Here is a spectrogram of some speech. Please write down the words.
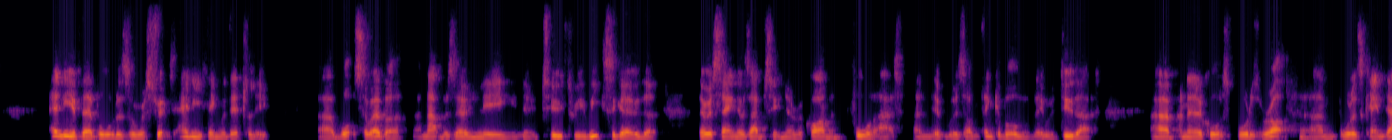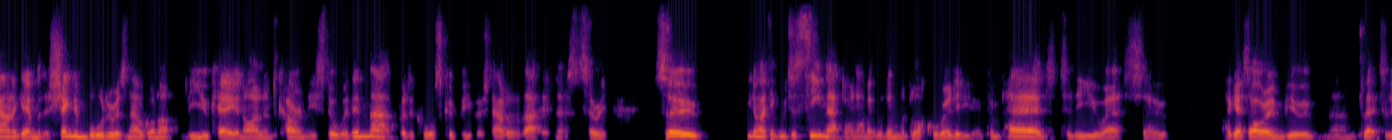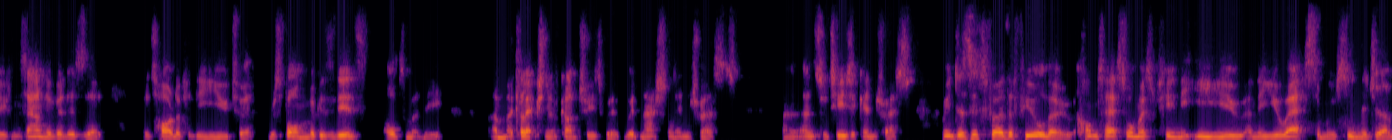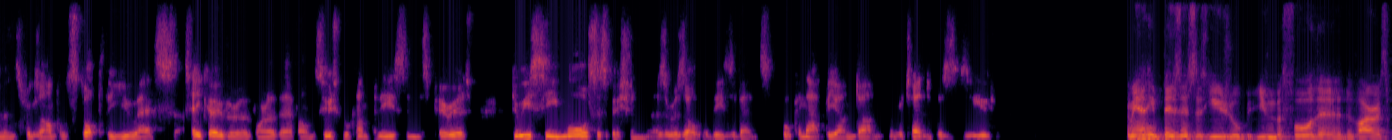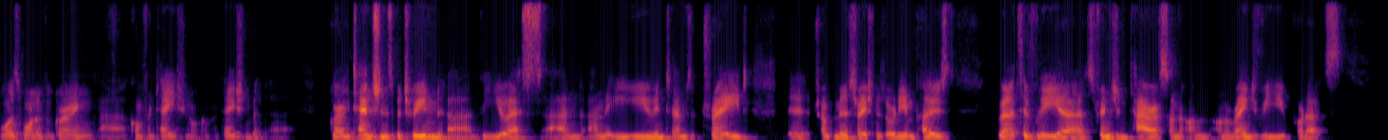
any of their borders or restrict anything with Italy uh, whatsoever. And that was only you know, two, three weeks ago that they were saying there was absolutely no requirement for that. And it was unthinkable that they would do that. Um, and then, of course, borders were up. Um, borders came down again, but the Schengen border has now gone up. The UK and Ireland currently still within that, but of course could be pushed out of that if necessary. So, you know, I think we've just seen that dynamic within the bloc already compared to the US. So, I guess our own view, um, collectively from the sound of it, is that it's harder for the EU to respond because it is ultimately um, a collection of countries with, with national interests and, and strategic interests. Mean, does this further fuel, though, contests almost between the EU and the US? And we've seen the Germans, for example, stop the US takeover of one of their pharmaceutical companies in this period. Do we see more suspicion as a result of these events, or can that be undone and return to business as usual? I mean, I think business as usual, even before the, the virus, was one of a growing uh, confrontation or confrontation, but uh, growing tensions between uh, the US and, and the EU in terms of trade. The Trump administration has already imposed relatively uh, stringent tariffs on, on, on, a range of EU products.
